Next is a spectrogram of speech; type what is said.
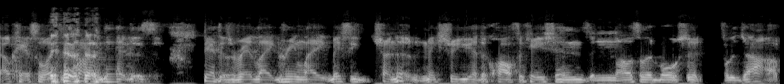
Okay, so at the time, they had this they had this red light, green light, basically trying to make sure you had the qualifications and all this other bullshit for the job.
